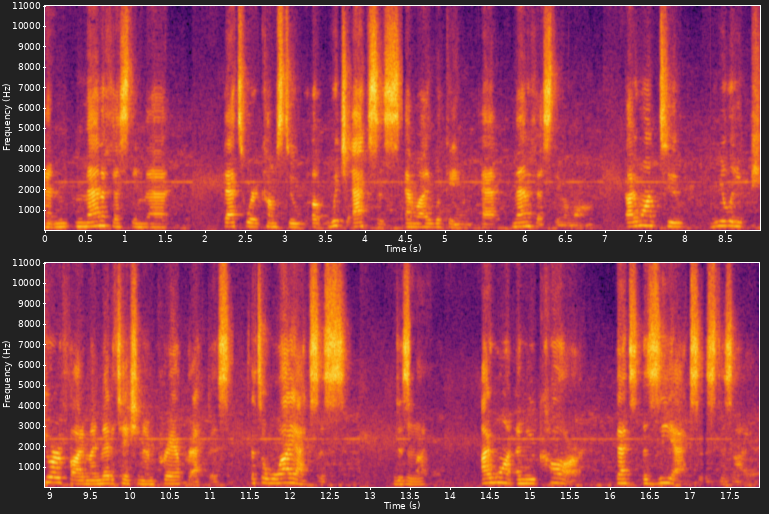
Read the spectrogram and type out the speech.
And manifesting that, that's where it comes to uh, which axis am I looking at manifesting along? I want to really purify my meditation and prayer practice. That's a y axis desire. I want a new car. That's a z axis desire.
